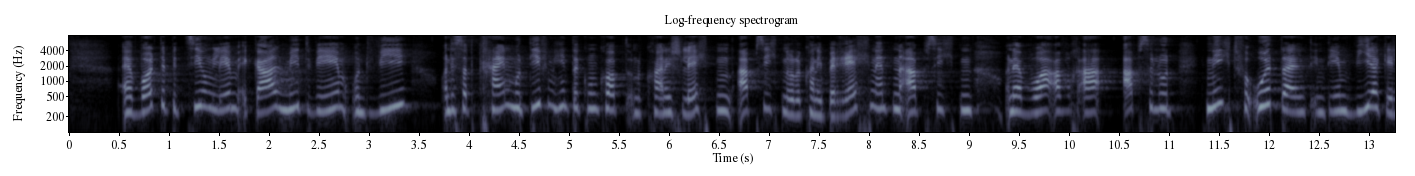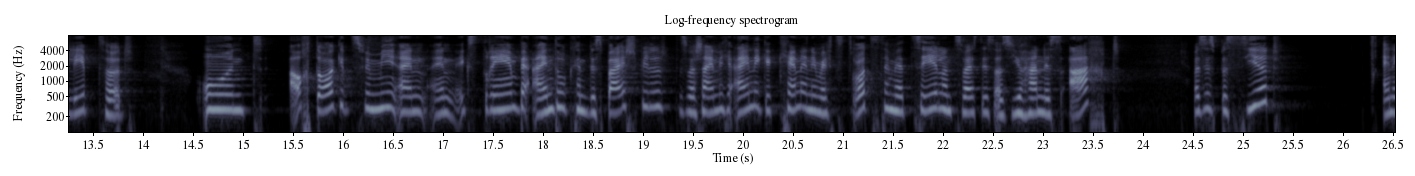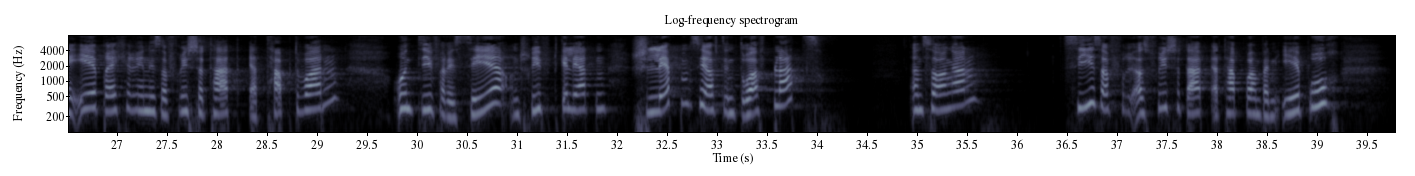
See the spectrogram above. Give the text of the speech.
Er wollte Beziehung leben, egal mit wem und wie. Und es hat kein Motiv im Hintergrund gehabt und keine schlechten Absichten oder keine berechnenden Absichten. Und er war einfach auch absolut nicht verurteilend in dem, wie er gelebt hat. Und auch da gibt es für mich ein, ein extrem beeindruckendes Beispiel, das wahrscheinlich einige kennen. Ich möchte es trotzdem erzählen, und zwar ist das aus Johannes 8. Was ist passiert? Eine Ehebrecherin ist auf frischer Tat ertappt worden und die Pharisäer und Schriftgelehrten schleppen sie auf den Dorfplatz und sagen, sie ist auf, aus frischer Tat ertappt worden beim Ehebruch.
